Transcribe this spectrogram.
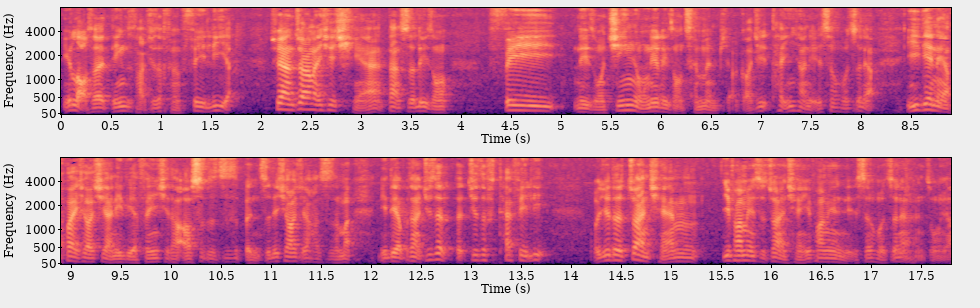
你老是在盯着他，就是很费力啊。虽然赚了一些钱，但是那种。非那种金融的那种成本比较高，就它影响你的生活质量。一点点坏消息啊，你得分析它哦，是不是这是本质的消息还是什么？你得不断，就是就是太费力。我觉得赚钱一方面是赚钱，一方面你的生活质量很重要。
